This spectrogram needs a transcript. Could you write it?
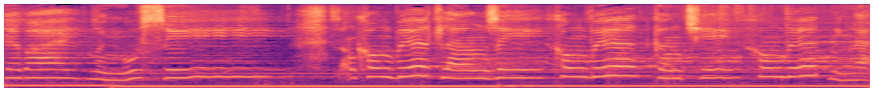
Chê bai, mình ngu si. Rằng không biết làm gì, không biết cần chi, không biết mình là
